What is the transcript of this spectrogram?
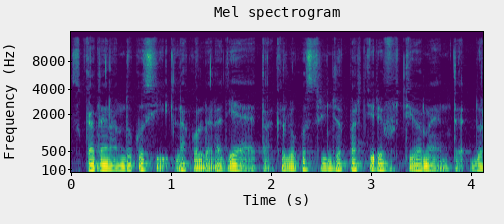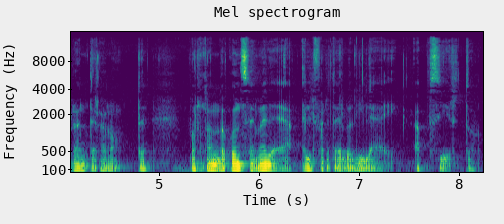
scatenando così la collera di Eta che lo costringe a partire furtivamente durante la notte, portando con sé Medea e il fratello di lei, Apsirto.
